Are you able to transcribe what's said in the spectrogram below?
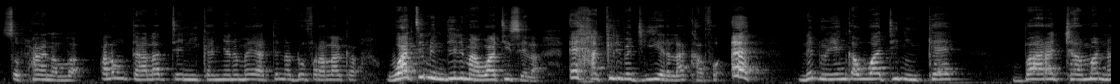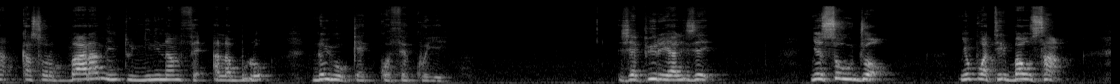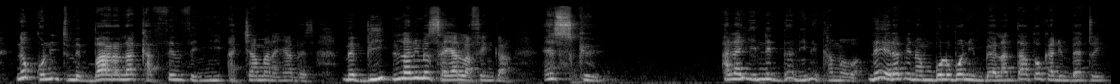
subhanallah, Allah ta'ala teni ka ɲɛnamaya tɛna dɔ fara la kan waati min dili ma waati se la e hakili bɛ jigin yɛrɛ la k'a fɔ ɛ eh, ne dun ye n ka waati nin kɛ baara caman na k'a sɔrɔ baara min tun ɲinina n fɛ ala bolo ne y'o kɛ kɔfɛ ko ye j'ai pu réaliser n ye sow jɔ n ye voiture baw san ne kɔni tun bɛ baara la ka fɛn fɛn ɲini a caman na n y'a bɛɛ mɛ bi n lani bɛ saya lafiya kan est ce que ala ye ne dan nin de kama wa ne yɛrɛ bɛna n bolo bɔ nin bɛɛ la n taatɔ ka nin bɛɛ to yen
